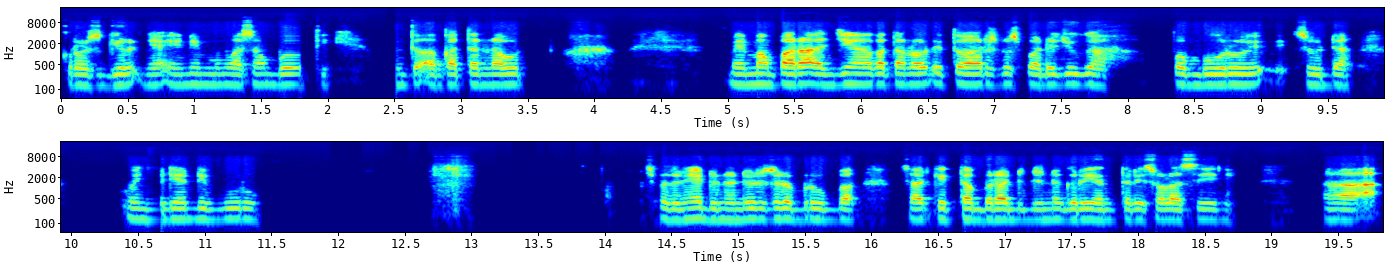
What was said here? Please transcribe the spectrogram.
Cross Guild-nya ini memasang bukti untuk angkatan laut. Memang para anjing angkatan laut itu harus waspada juga. Pemburu sudah menjadi diburu. Sebetulnya dunia diri sudah berubah saat kita berada di negeri yang terisolasi ini. Uh,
